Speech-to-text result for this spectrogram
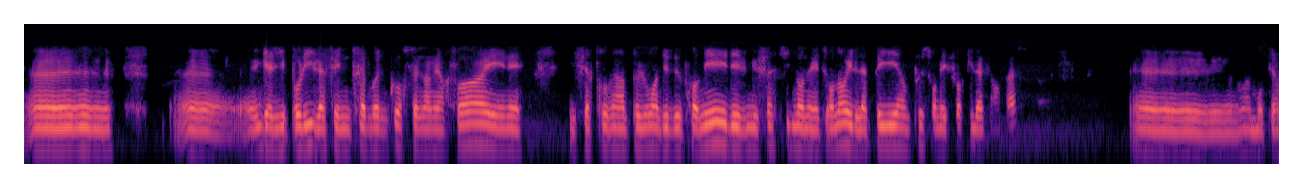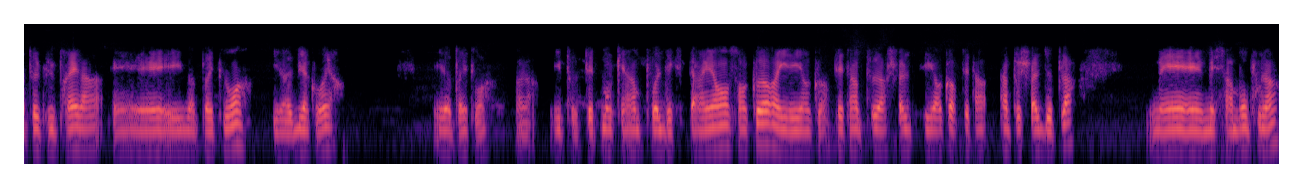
Euh, euh, Gallipoli, il a fait une très bonne course la dernière fois. Et il il s'est retrouvé un peu loin des deux premiers. Il est venu facilement dans les tournants. Il a payé un peu son effort qu'il a fait en face. Euh, on va monter un peu plus près là et il va pas être loin. il va bien courir. Il va pas être loin. Voilà. Il peut peut-être manquer un poil d'expérience encore. Il est encore peut-être un peu un cheval, il est encore peut-être un, un peu cheval de plat. Mais, mais c'est un bon poulain.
